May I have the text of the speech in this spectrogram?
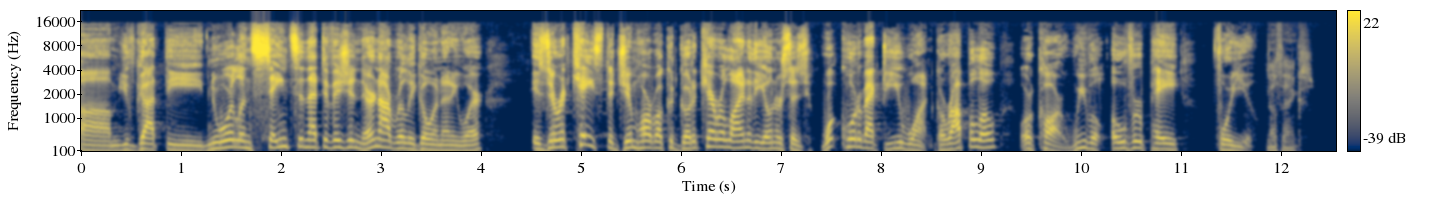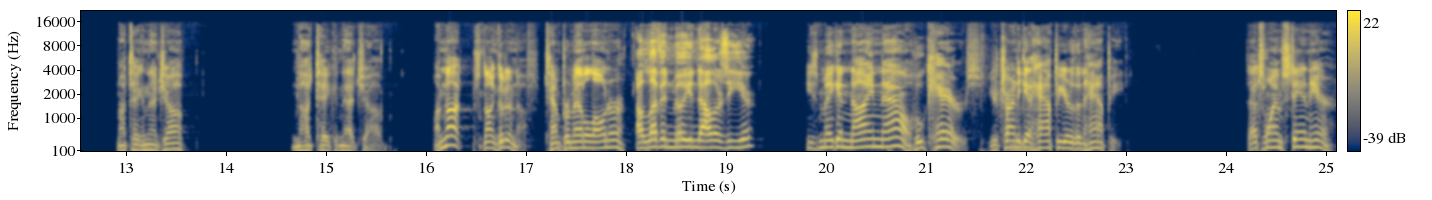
Um, you've got the New Orleans Saints in that division. They're not really going anywhere. Is there a case that Jim Harbaugh could go to Carolina? The owner says, What quarterback do you want, Garoppolo or Carr? We will overpay for you. No thanks. Not taking that job. Not taking that job. I'm not. It's not good enough. Temperamental owner. $11 million a year? He's making nine now. Who cares? You're trying to get happier than happy. That's why I'm staying here.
